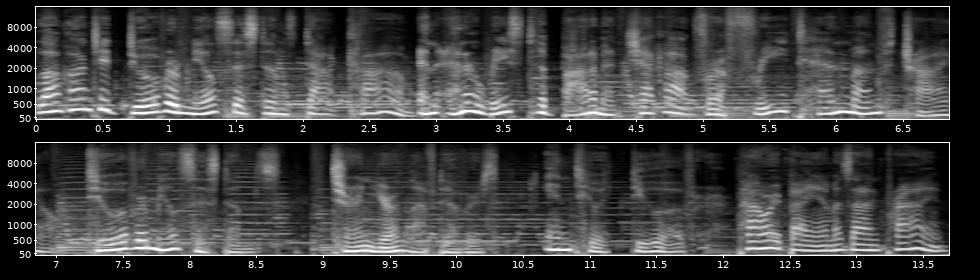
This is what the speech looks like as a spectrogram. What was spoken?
Log on to dovermealsystems.com and enter Race to the Bottom at checkout for a free 10 month trial. Do Over Meal Systems. Turn your leftovers into a do over. Powered by Amazon Prime.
